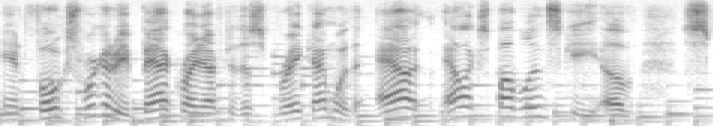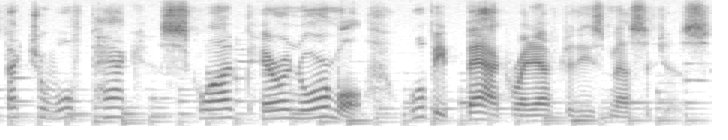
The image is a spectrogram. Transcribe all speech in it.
and folks, we're gonna be back right after this break. I'm with Al- Alex Boblinski of Spectral Wolfpack Squad Paranormal. We'll be back right after these messages.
